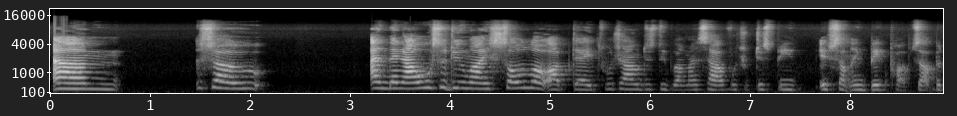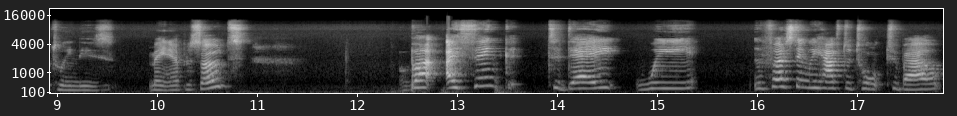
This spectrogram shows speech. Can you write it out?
Um. So. And then I'll also do my solo updates, which I'll just do by myself, which will just be if something big pops up between these main episodes. But I think today we the first thing we have to talk about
